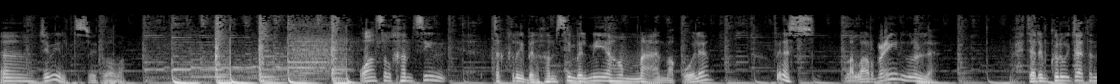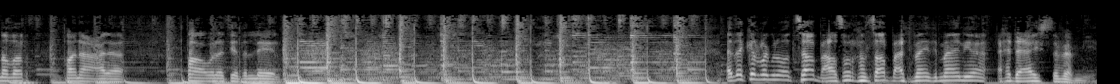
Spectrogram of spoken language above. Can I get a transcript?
آه جميل التصويت والله. واصل خمسين تقريبا خمسين بالمية هم مع المقولة. في ناس والله أربعين يقولون لا. احترم كل وجهات النظر. هنا على طاولة هذا الليل. أذكر رقم الواتساب على صفر خمسة أربعة ثمانية ثمانية أحد عشر سبعمية.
